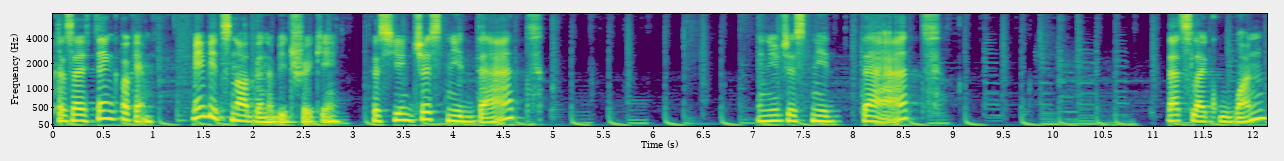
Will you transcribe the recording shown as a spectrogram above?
Because I think, okay, maybe it's not gonna be tricky. Because you just need that. And you just need that. That's like one,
